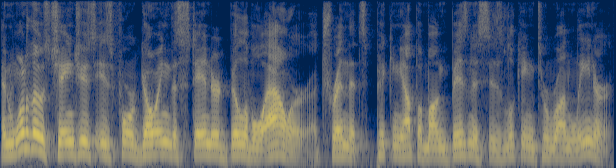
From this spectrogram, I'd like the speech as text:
And one of those changes is foregoing the standard billable hour, a trend that's picking up among businesses looking to run leaner.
